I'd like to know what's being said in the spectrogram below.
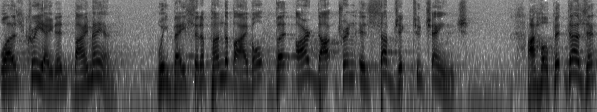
was created by man. We base it upon the Bible, but our doctrine is subject to change. I hope it doesn't,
